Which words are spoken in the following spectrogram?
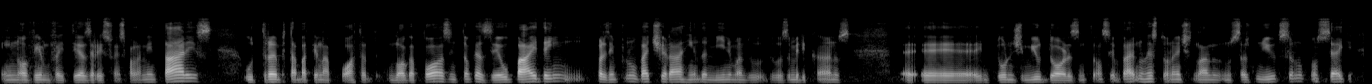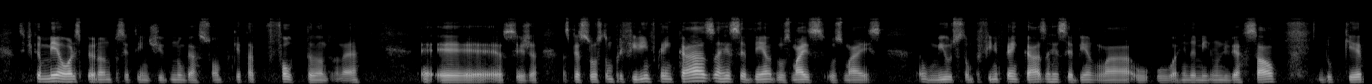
em novembro vai ter as eleições parlamentares, o Trump está batendo a porta logo após, então, quer dizer, o Biden, por exemplo, não vai tirar a renda mínima do, dos americanos é, em torno de mil dólares. Então, você vai no restaurante lá nos Estados Unidos, você não consegue, você fica meia hora esperando para ser atendido no garçom, porque está faltando, né? É, é, ou seja, as pessoas estão preferindo ficar em casa recebendo, os mais, os mais humildes estão preferindo ficar em casa recebendo lá o, o renda mínima universal do que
